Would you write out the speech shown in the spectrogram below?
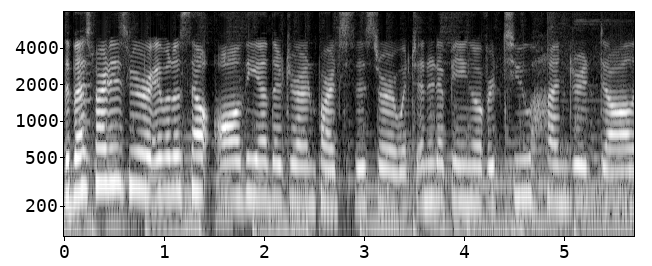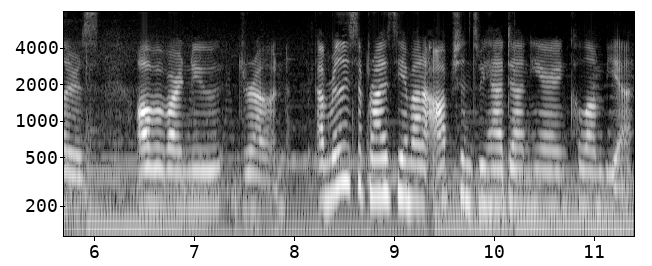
The best part is we were able to sell all the other drone parts to the store, which ended up being over $200 off of our new drone. I'm really surprised the amount of options we had down here in Colombia.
